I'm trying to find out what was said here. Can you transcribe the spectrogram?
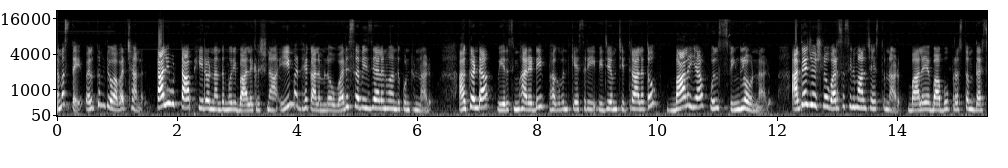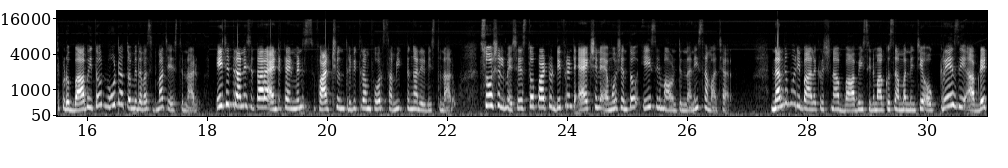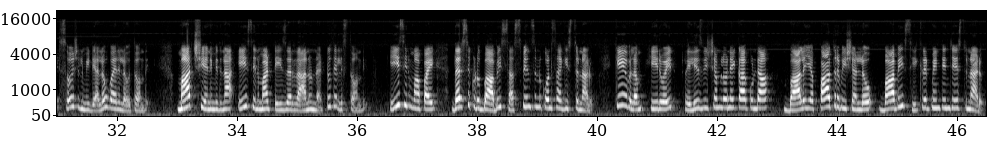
నమస్తే welcome to our channel. Tollywood top hero Nandamuri Balakrishna ఈ మధ్య కాలంలో వరుస విజయాలను అందుకుంటున్నాడు. అఖండ వీరసింహారెడ్డి భగవంత్ కేసరి విజయం చిత్రాలతో బాలయ్య ఫుల్ స్వింగ్లో ఉన్నాడు. అదే జోష్లో వరుస సినిమాలు చేస్తున్నాడు. బాలయ్య బాబు ప్రస్తుతం దర్శకుడు బాబీతో నూట తొమ్మిదవ సినిమా చేస్తున్నాడు. ఈ చిత్రాన్ని Sithara entertainments fortune Trivikram four సంయుక్తంగా నిర్మిస్తున్నారు. సోషల్ మెసేజ్తో పాటు డిఫరెంట్ యాక్షన్ ఎమోషన్తో ఈ సినిమా ఉంటుందని సమాచారం. నందమూరి బాలకృష్ణ బాబీ సినిమాకు సంబంధించి ఓ క్రేజీ అప్డేట్ సోషల్ మీడియాలో వైరల్ అవుతోంది. మార్చి ఎనిమిదిన ఈ సినిమా టీజర్ రానున్నట్టు తెలుస్తోంది. ఈ సినిమాపై దర్శకుడు బాబీ సస్పెన్స్ను కొనసాగిస్తున్నాడు. కేవలం హీరోయిన్ రిలీజ్ విషయంలోనే కాకుండా బాలయ్య పాత్ర విషయంలో బాబీ సీక్రెట్ మెయింటైన్ చేస్తున్నాడు.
